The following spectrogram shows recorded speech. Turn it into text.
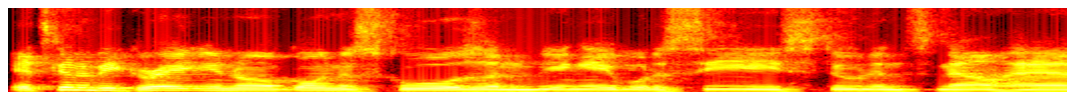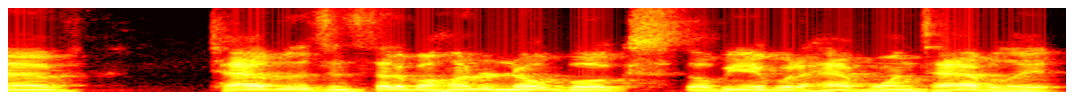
it's going to be great, you know, going to schools and being able to see students now have tablets instead of 100 notebooks, they'll be able to have one tablet.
